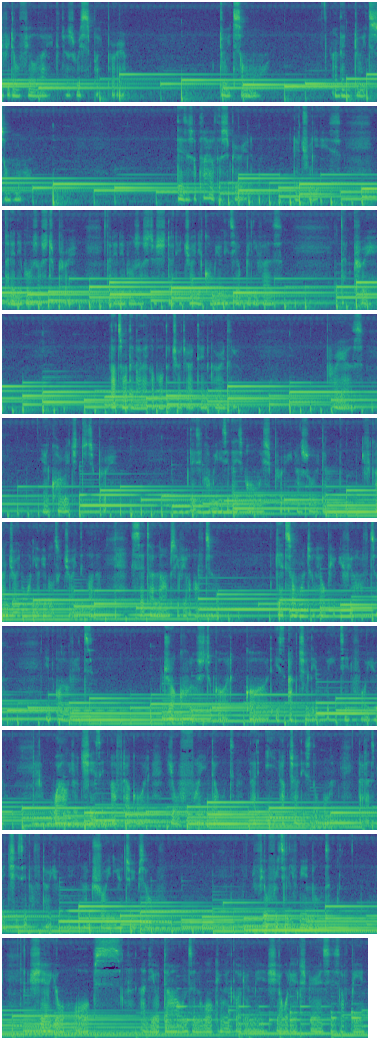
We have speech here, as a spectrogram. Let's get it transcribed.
If you don't feel like, just whisper prayer. Do it some more. And then do it some more. There's a supply of the Spirit. There truly is. That enables us to pray. That enables us to study. Join a community of believers that pray. That's one thing I like about the church I attend to pray. There's a community that is always praying, and so if you can't join one, you're able to join the other. Set alarms if you're have to. Get someone to help and downs in walking with God with me. Share what your experiences have been.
